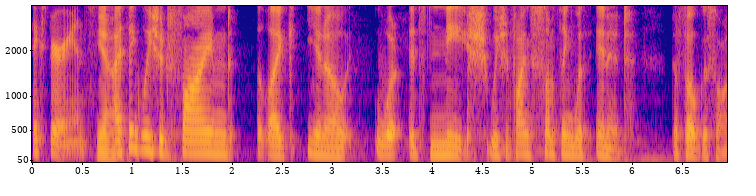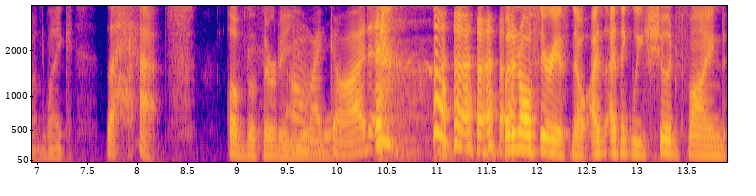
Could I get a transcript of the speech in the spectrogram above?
experience. yeah, I think we should find like you know what its niche. We should find something within it to focus on, like the hats of the Thirty Year Oh my War. god. But in all seriousness, no, I, I think we should find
